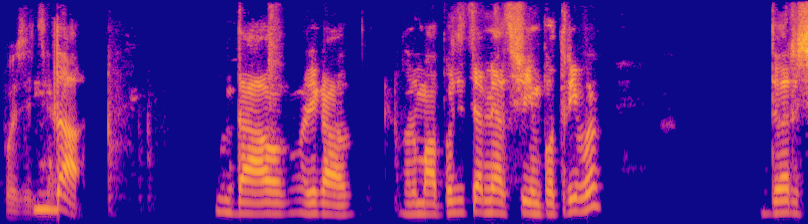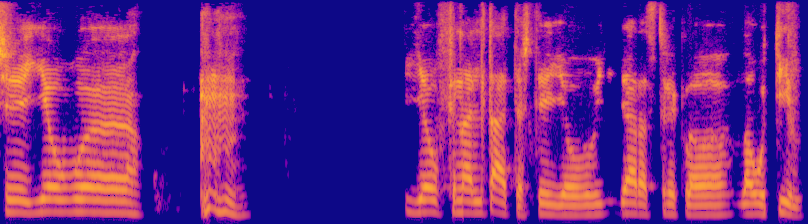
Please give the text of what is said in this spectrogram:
poziția. Da. Da, adică, normal, poziția mea și împotrivă, doar și eu uh, eu finalitatea, știi, eu iară trec la, la util.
